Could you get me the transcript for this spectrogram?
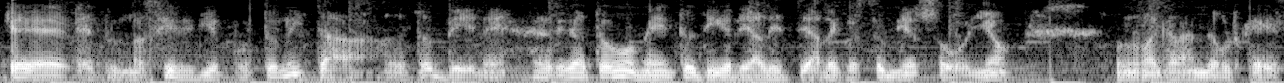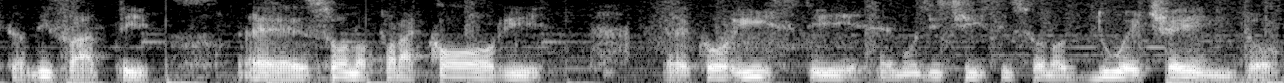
che è una serie di opportunità ho detto bene è arrivato il momento di realizzare questo mio sogno con una grande orchestra. Difatti eh, sono fra cori eh, coristi e musicisti sono 200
